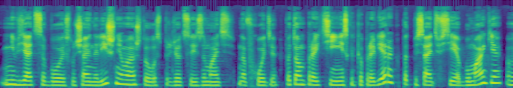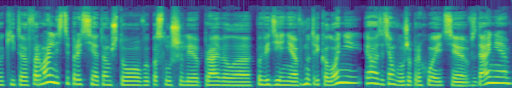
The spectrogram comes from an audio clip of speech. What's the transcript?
не взять с собой случайно лишнего, что у вас придется изымать на входе. Потом пройти несколько проверок, подписать все бумаги, какие-то формальности пройти о том, что вы послушали правила поведения внутри колонии, а затем вы уже проходите в здание,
